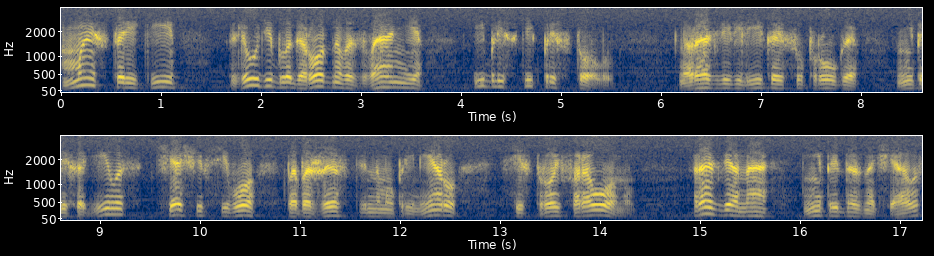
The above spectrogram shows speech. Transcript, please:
Мы, старики, люди благородного звания и близки к престолу. Но разве великая супруга не приходилась чаще всего по божественному примеру сестрой фараону? Разве она не предназначалась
